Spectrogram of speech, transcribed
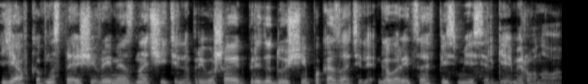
Явка в настоящее время значительно превышает предыдущие показатели, говорится в письме Сергея Миронова.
